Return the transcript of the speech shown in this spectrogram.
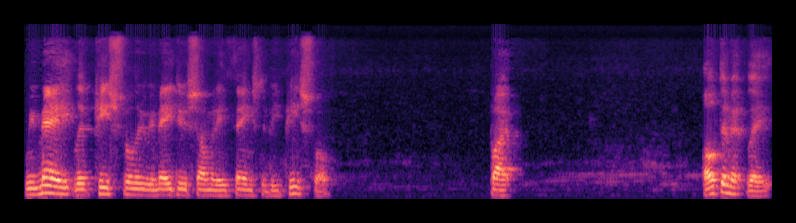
we may live peacefully, we may do so many things to be peaceful, but ultimately,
